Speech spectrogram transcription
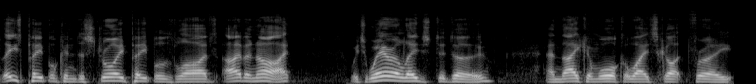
These people can destroy people's lives overnight, which we're alleged to do, and they can walk away scot free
